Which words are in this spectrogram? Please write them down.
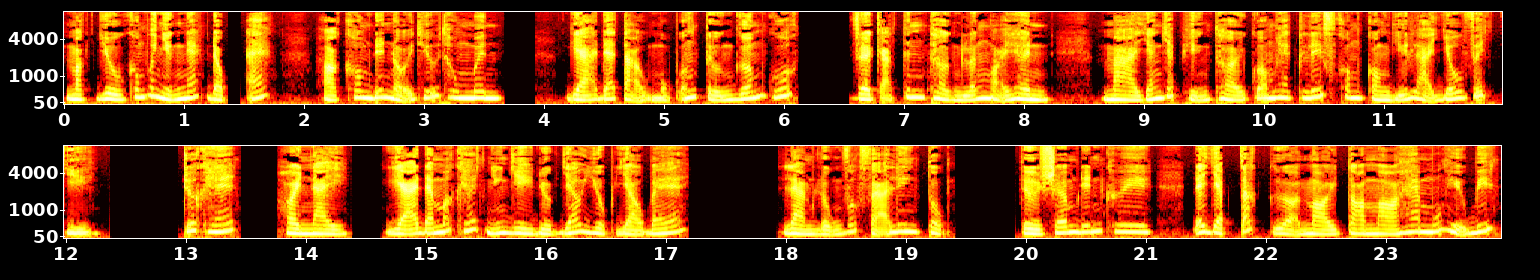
mặc dù không có những nét độc ác hoặc không đến nỗi thiếu thông minh, gã đã tạo một ấn tượng gớm guốc về cả tinh thần lẫn ngoại hình mà dáng dấp hiện thời của ông Heathcliff không còn giữ lại dấu vết gì. Trước hết, hồi này, gã đã mất hết những gì được giáo dục giàu bé. Làm lụng vất vả liên tục, Từ sớm đến khuya, đã dập tắt gọi mọi tò mò ham muốn hiểu biết,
